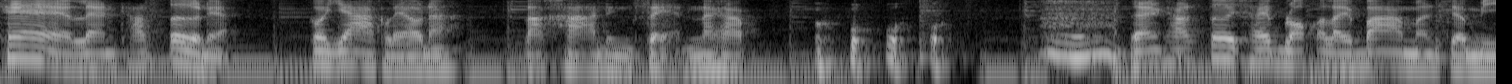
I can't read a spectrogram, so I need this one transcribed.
แค่ Lancaster เนี่ยก็ยากแล้วนะ ราคา 1 0 0 0 0แสนนะครับ Lancaster ใช้บล็อกอะไรบ้างมันจะมี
